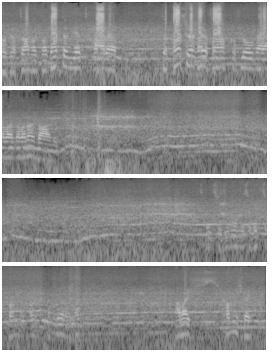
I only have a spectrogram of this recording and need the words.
wollte gerade sagen, was war das denn jetzt gerade? Ist der Porsche gerade vorabgeflogen oder was? Aber nein, war nicht. Jetzt versuchen, ein bisschen wegzukommen, Aber ich komme nicht weg.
